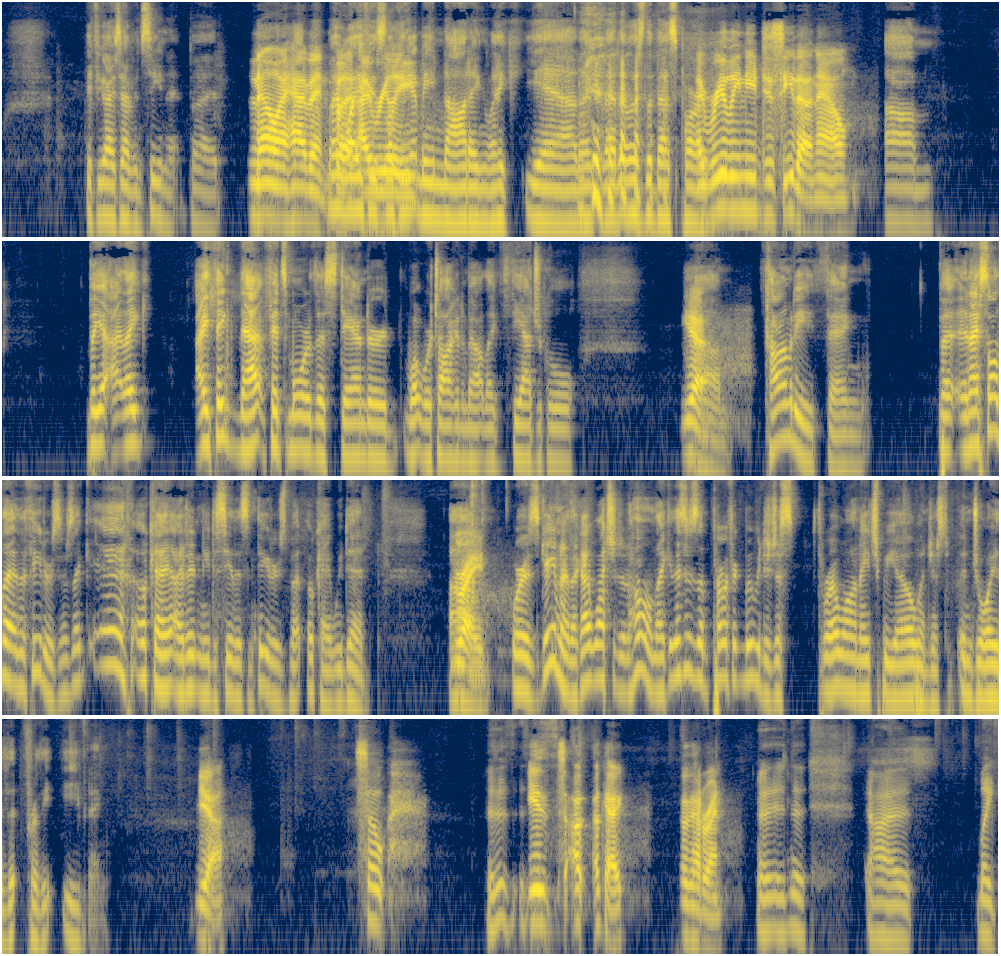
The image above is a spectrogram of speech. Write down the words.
if you guys haven't seen it. But No, I haven't, my wife I is really looking at me nodding, like, "Yeah, that, that was the best part." I really need to see that now. Um, but yeah, I like. I think that fits more the standard what we're talking about, like theatrical Yeah. um, comedy thing. But and I saw that in the theaters. And I was like, eh, okay. I didn't need to see this in theaters, but okay, we did. Um, Right. Whereas game night, like I watched it at home. Like this is a perfect movie to just throw on HBO and just enjoy the, for the evening. yeah. So It- it- it's uh, okay. Go ahead, Ryan. Uh, uh, like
